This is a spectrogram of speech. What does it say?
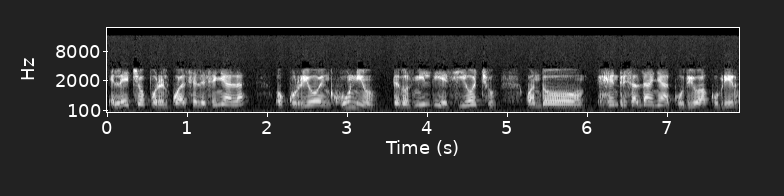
El hecho por el cual se le señala ocurrió en junio de 2018, cuando Henry Saldaña acudió a cubrir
